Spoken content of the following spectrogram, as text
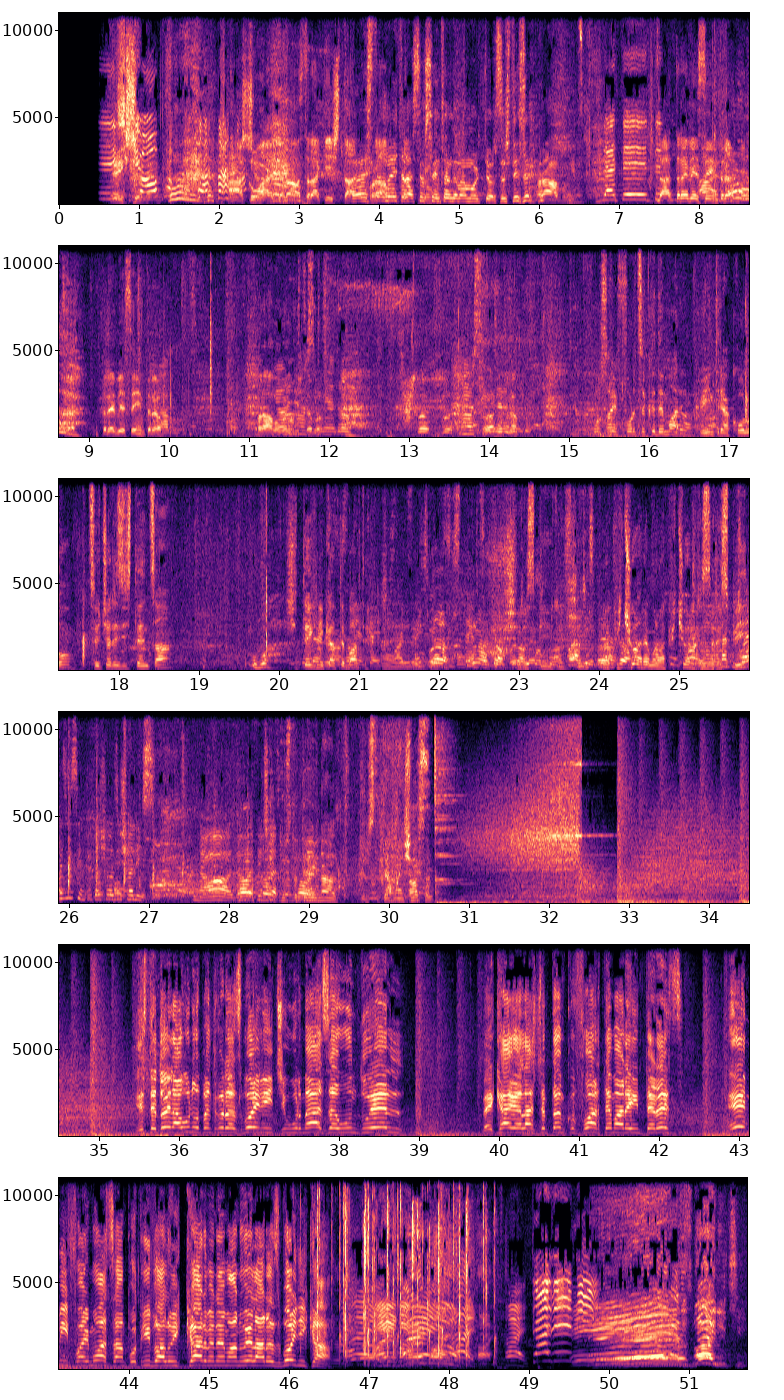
șchiop. Acum ai demonstrat că ești tare, Asta bravo. merită la să intrăm de mai multe ori, să știți? Bravo, Ghiță. Dar te, te... Da, trebuie să intrăm, Ghiță. Trebuie să intrăm. Bravo, băi, Ghiță, bă. Poți să ai forță cât de mare, că intri acolo, se duce rezistența și tehnica te bate. Și respiri, respiri. La picioare, mă, la picioare, să respiri. Picioare se simte, așa a zis și Alice. Da, da, la picioare. Tu stăteai înalt, el stătea mai jos. Este 2 la 1 pentru războinici. Urmează un duel pe care îl așteptăm cu foarte mare interes. Emi Faimoasa împotriva lui Carmen Emanuela Războinica. Războinicii!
